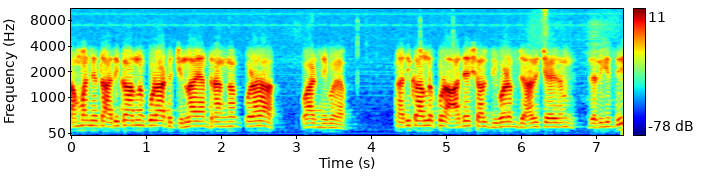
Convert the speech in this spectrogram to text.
సంబంధిత అధికారులను కూడా అటు జిల్లా యంత్రాంగం కూడా వారిని అధికారులకు కూడా ఆదేశాలు ఇవ్వడం జారీ చేయడం జరిగింది.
